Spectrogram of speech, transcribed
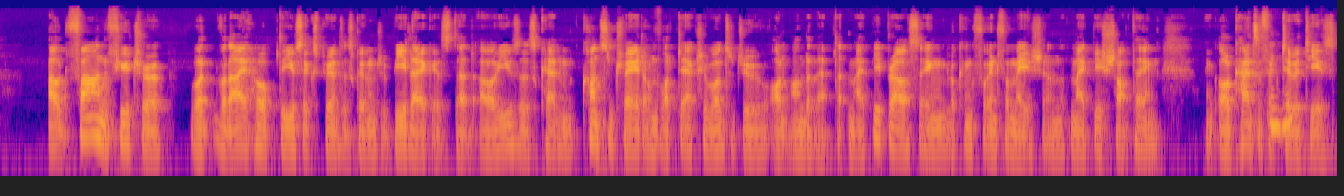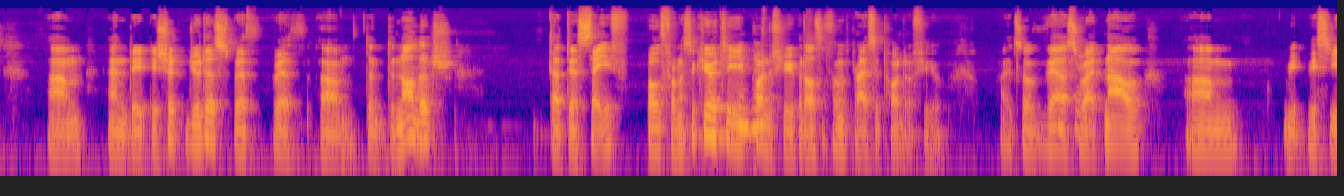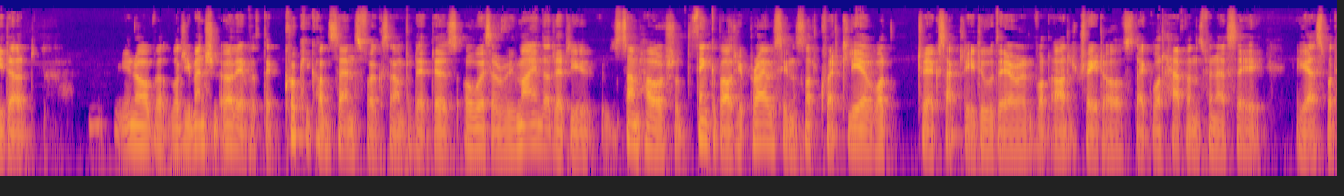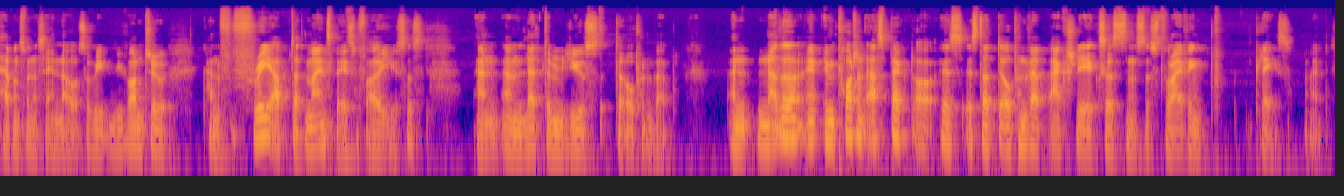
out far in the future, what, what I hope the user experience is going to be like is that our users can concentrate on what they actually want to do on, on the web. That might be browsing, looking for information, that might be shopping, like all kinds of mm-hmm. activities. Um, and they, they should do this with, with um, the, the knowledge that they're safe, both from a security mm-hmm. point of view, but also from a privacy point of view. Right. So whereas okay. right now, um, we, we see that you know what you mentioned earlier with the cookie consents, for example, that there's always a reminder that you somehow should think about your privacy, and it's not quite clear what to exactly do there and what are the trade-offs. Like what happens when I say yes, what happens when I say no. So we, we want to kind of free up that mind space of our users and, and let them use the open web. And another mm-hmm. important aspect is is that the open web actually exists and is a thriving place, right?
